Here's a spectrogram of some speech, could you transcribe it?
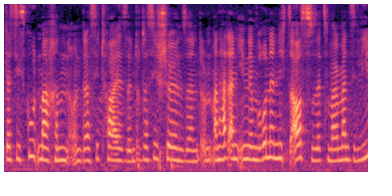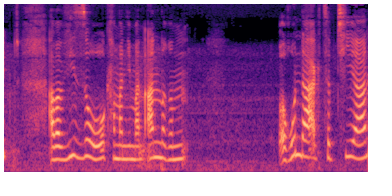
dass sie es gut machen und dass sie toll sind und dass sie schön sind. Und man hat an ihnen im Grunde nichts auszusetzen, weil man sie liebt. Aber wieso kann man jemand anderen runder akzeptieren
